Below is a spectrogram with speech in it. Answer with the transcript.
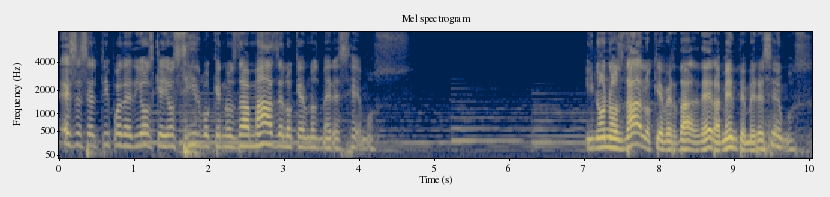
Ese es el tipo de Dios que yo sirvo, que nos da más de lo que nos merecemos. Y no nos da lo que verdaderamente merecemos.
